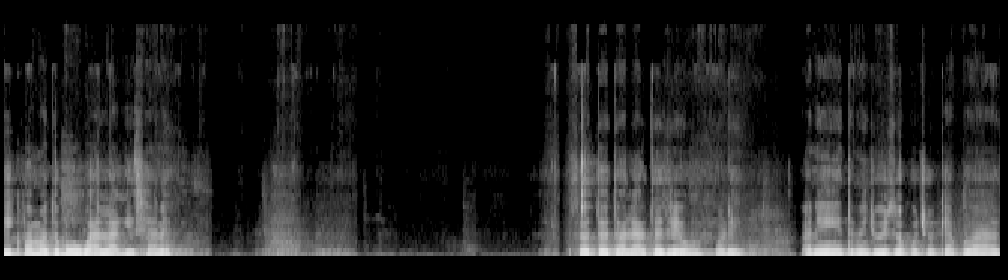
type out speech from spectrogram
શીખવામાં તો બહુ વાર લાગે છે આને. સતત હલાવતા જ રહેવું પડે. અને તમે જોઈ શકો છો કે આપણો આ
